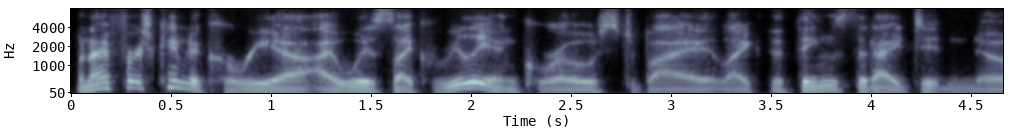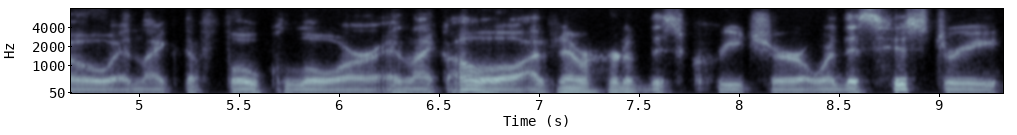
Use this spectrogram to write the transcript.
when I first came to Korea, I was like really engrossed by like the things that I didn't know and like the folklore and like, oh, I've never heard of this creature or this history.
